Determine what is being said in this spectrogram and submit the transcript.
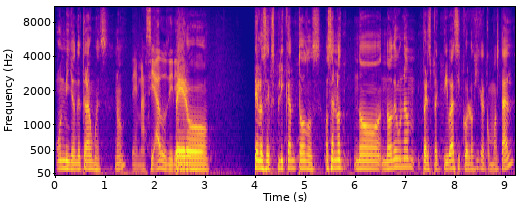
un millón de traumas, ¿no? demasiados diría yo. Pero te los explican todos. O sea, no, no, no de una perspectiva psicológica como tal,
